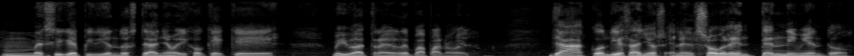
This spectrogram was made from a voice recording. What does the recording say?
mm, me sigue pidiendo este año, me dijo que, que me iba a traer de Papá Noel. Ya con 10 años en el sobreentendimiento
